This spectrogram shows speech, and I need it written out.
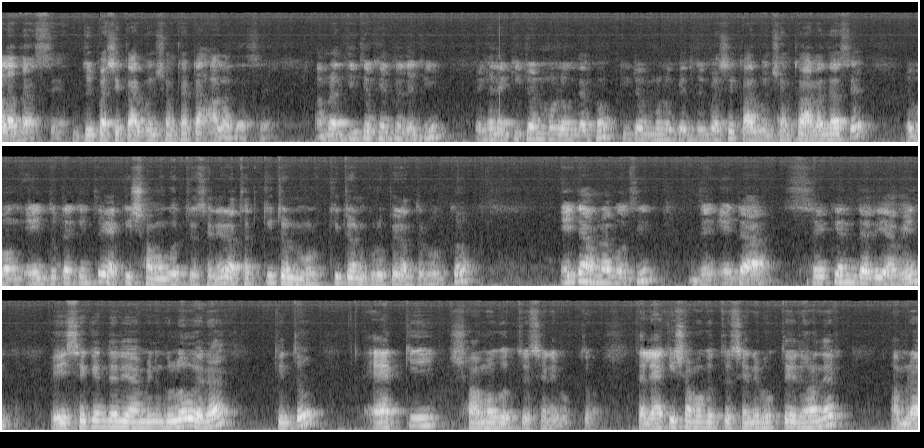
আলাদা আছে। দুই পাশে কার্বন সংখ্যাটা আলাদা আছে। আমরা দ্বিতীয় ক্ষেত্রে দেখি, এখানে কীটনমূলক দেখো, কীটনমূলকের দুই পাশে কার্বন সংখ্যা আলাদা আছে এবং এই দুটো কিন্তু একই সমগোত্র শ্রেণির, অর্থাৎ কীটন কীটন গ্রুপের অন্তর্ভুক্ত। এটা আমরা বলছি যে এটা সেকেন্ডারি অ্যামিন এই সেকেন্ডারি অ্যামিনগুলোও এরা কিন্তু একই সমগোত্র শ্রেণীভুক্ত। তাহলে একই সমগোত্র শ্রেণীভুক্ত এই ধরনের আমরা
